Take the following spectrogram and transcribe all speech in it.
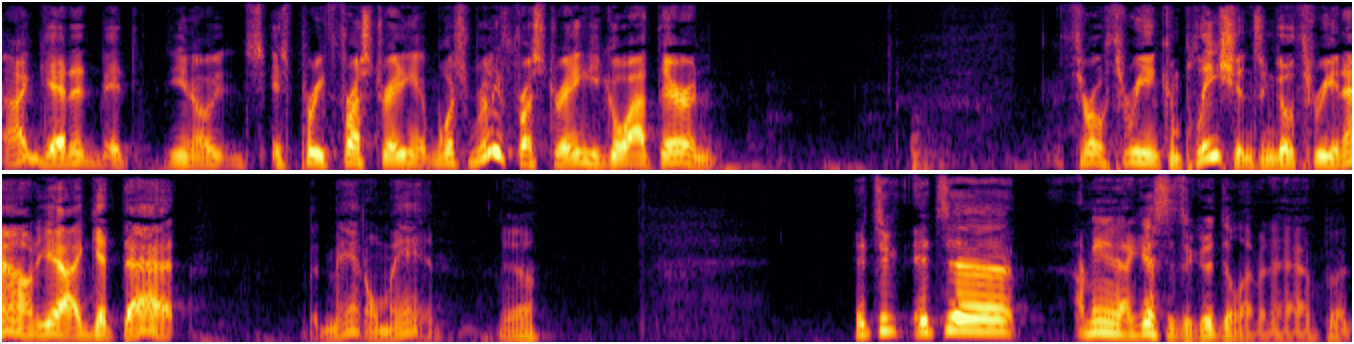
I get it. It you know it's, it's pretty frustrating. What's really frustrating, you go out there and throw three incompletions and go three and out. Yeah, I get that. But man, oh man, Yeah. It's a it's a I mean, I guess it's a good dilemma to have, but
